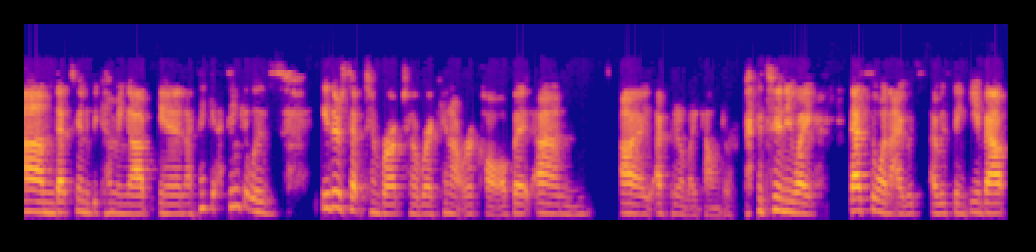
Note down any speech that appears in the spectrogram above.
um, that's going to be coming up in I think I think it was either September, October. I cannot recall, but I I put it on my calendar. But anyway, that's the one I was I was thinking about.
